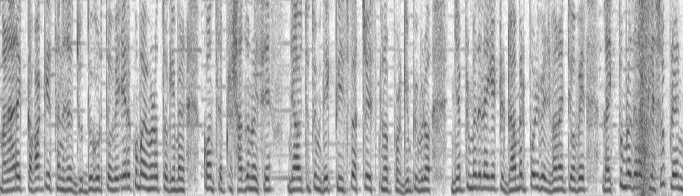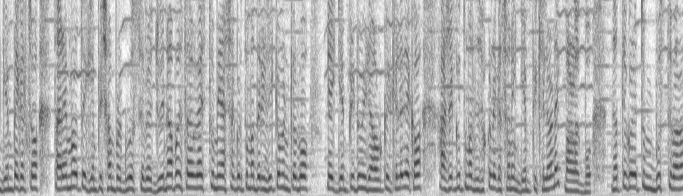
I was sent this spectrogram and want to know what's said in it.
মানে আরেকটা পাকিস্তানের সাথে যুদ্ধ করতে হবে। এরকমভাবে মূলত গেমের কনসেপ্টটা সাজানো হয়েছে। যা হয়তো তুমি দেখতেই পাচ্ছ স্ক্রিনের পর গেমটি ভিডিও গেমটির মধ্যে লাইক একটা গ্রামের পরিবেশ বানাইতে হবে। লাইক তোমরা যারা ক্লাস অফ প্লেন গেমটা খেলছো, তারা মূলত গেমটি সম্পর্কে বুঝতে হবে যদি না বুঝতে হবে তুমি আশা করি তোমাদের রিকমেন্ড করব। এই গেমটি তুমি ডাউনলোড করে খেলে দেখো। আশা করি তোমাদের সকলের কাছে অনেক গেমটি খেলে অনেক ভালো লাগবো। যাতে করে তুমি বুঝতে পারো,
